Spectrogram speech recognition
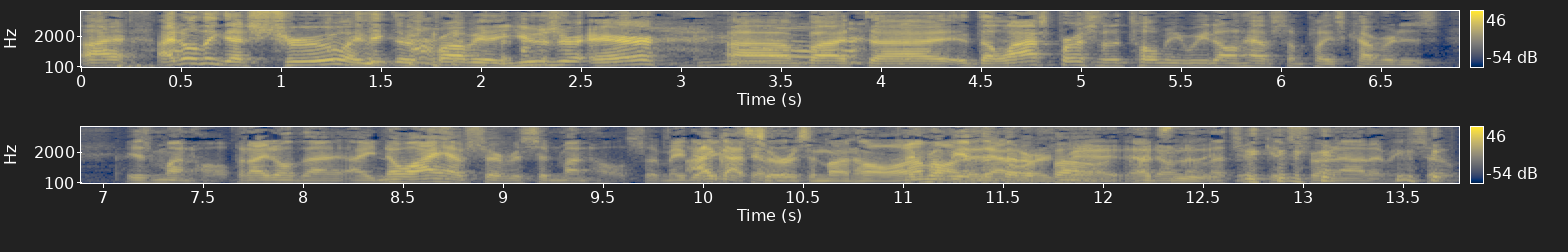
I, I don't think that's true. I think there's probably a user error. Uh, but uh, the last person that told me we don't have someplace covered is is Munhall. But I don't. I know I have service in Munhall, so maybe I I, got service in Munhall. I I'm probably on have the the better phone. man. I don't know. Absolutely. That's what gets thrown out at me. So,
